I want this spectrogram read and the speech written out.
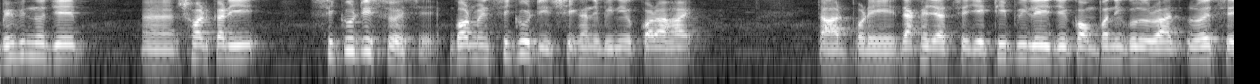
বিভিন্ন যে সরকারি সিকিউরিটিস রয়েছে গভর্নমেন্ট সিকিউরিটিস সেখানে বিনিয়োগ করা হয়। তারপরে দেখা যাচ্ছে যে টিপিলে যে কোম্পানিগুলো রয়েছে,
